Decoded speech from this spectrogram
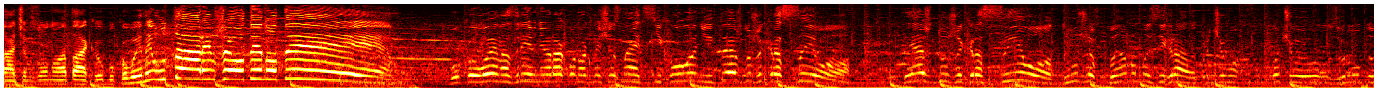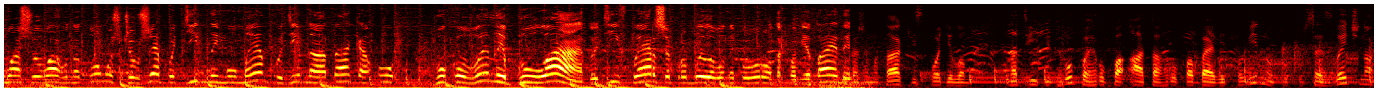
Передача в зону атаки у Буковини. Удар і вже 1-1! Буковина зрівнює рахунок на 16-й хвилині. Теж дуже красиво. Теж дуже красиво, дуже впевнено зіграли. Причому хочу звернути вашу увагу на тому, що вже подібний момент, подібна атака у Буковини була. Тоді вперше пробили вони по воротах. Пам'ятаєте? скажімо так, із поділом на дві підгрупи. Група А та група Б відповідно. Тут усе звично.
